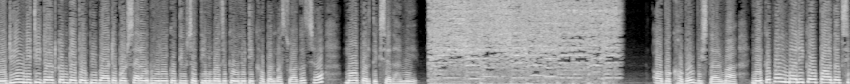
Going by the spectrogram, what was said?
radio unity dot com dot एमपीबाट प्रसारण भइरहेको दिउँसो तीन बजेको युनिटी खबरमा स्वागत छ। म प्रतीक्षा धामी। अब खबर विस्तारमा। नेकपा एमालेका उपाध्यक्ष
